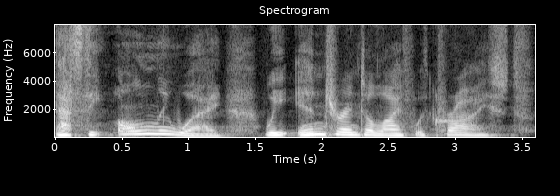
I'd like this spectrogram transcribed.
That's the only way we enter into life with Christ.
